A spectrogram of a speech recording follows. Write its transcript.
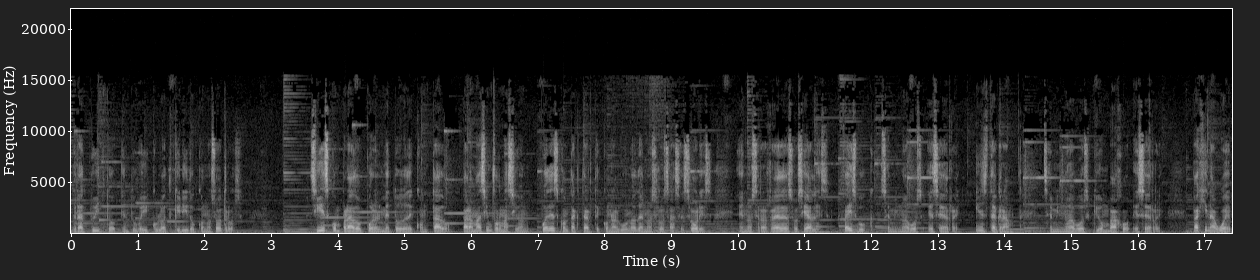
gratuito en tu vehículo adquirido con nosotros. Si es comprado por el método de contado, para más información puedes contactarte con alguno de nuestros asesores en nuestras redes sociales, Facebook, Seminuevos SR, Instagram, Seminuevos-SR, página web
